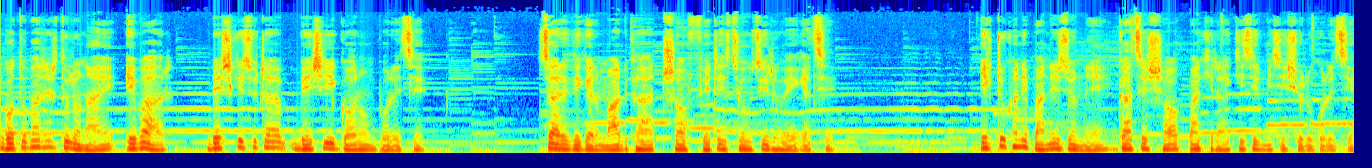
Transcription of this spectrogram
গতবারের তুলনায় এবার বেশ কিছুটা বেশি গরম পড়েছে। চারিদিকের মাঠঘাট সব ফেটে চৌচির হয়ে গেছে। একটুখানি পানির জন্য গাছের সব পাখিরা কিচিরমিচির শুরু করেছে।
